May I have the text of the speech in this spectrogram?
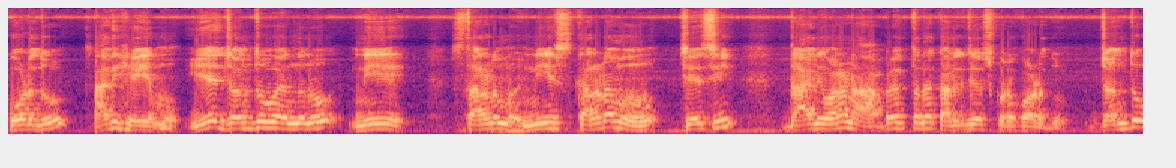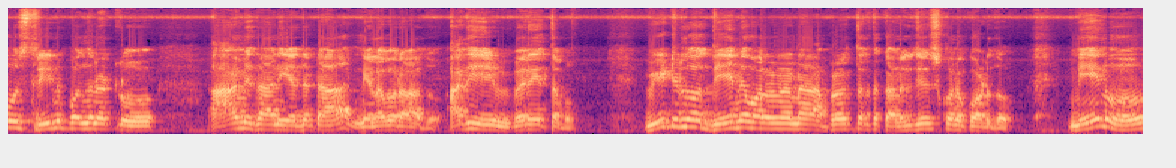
కూడదు. అది హేయము. ఏ జంతువు ఎందును నీ స్థలనము నీ స్ఖలనము చేసి దాని వలన అపవిత్రత కలుగజేసుకునకూడదు. జంతువు స్త్రీని పొందినట్లు ఆమె దాని ఎదుట నిలవరాదు. అది విపరీతము. వీటిలో దేని వలన అపవిత్రత కలుగజేసుకొనకూడదు? నేను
